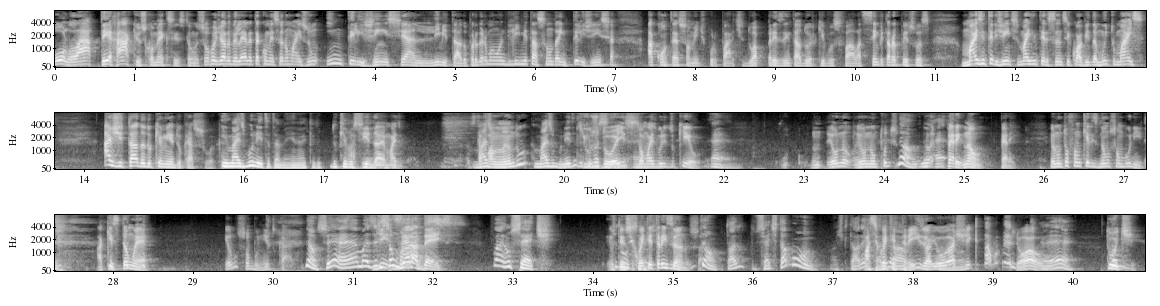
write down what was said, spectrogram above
Olá, terráqueos, como é que vocês estão? Eu sou o Rogério Vilela e está começando mais um Inteligência Limitada, o programa onde limitação da inteligência acontece somente por parte do apresentador que vos fala. Sempre trago pessoas mais inteligentes, mais interessantes e com a vida muito mais agitada do que a minha sua. E mais bonita também, né? Do que você. A vida é mais... Você está falando mais bonita que que, os você. dois é. são mais bonitos do que eu. É. Eu não, eu não tô... Não, não é. Peraí, não, peraí. Eu não tô falando que eles não são bonitos. A questão é... Eu não sou bonito, cara. Não, você é, mas eles De são 0 a mais. 10. Vai, um 7. Eu Te tenho dou um 53 anos. Então, tá, 7 tá bom. Acho que tá legal. Ah, 53? Eu, eu Uhum. achei que tava melhor. É. Tuti.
